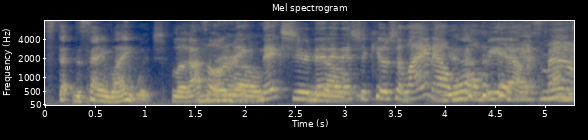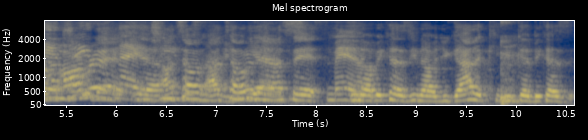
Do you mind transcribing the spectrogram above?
st- the same language. Look, I told You her know, next year you that know. that Shaquille Shalane album Yeah. gonna be out. Yes, ma'am. In Already. Jesus' name. Yeah, I Jesus' told I told her that. I said, Yes, ma'am. you know, because you know you gotta keep you good because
